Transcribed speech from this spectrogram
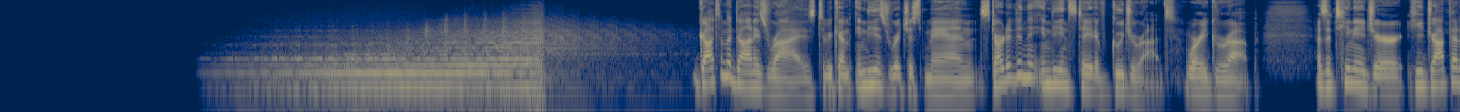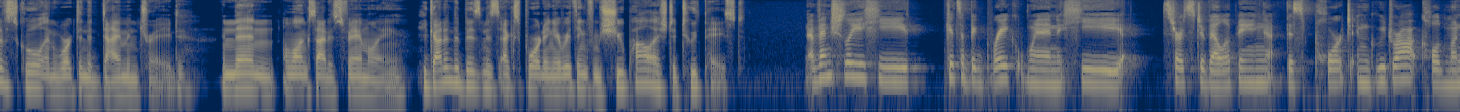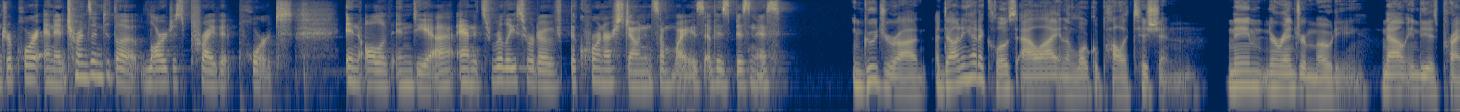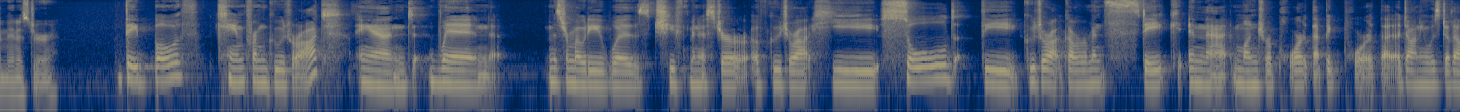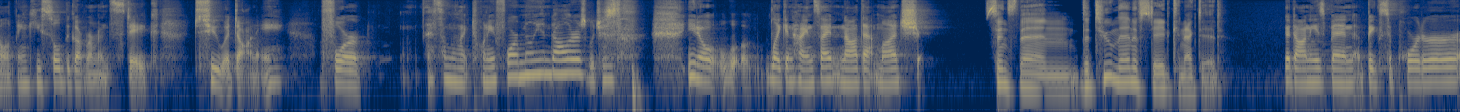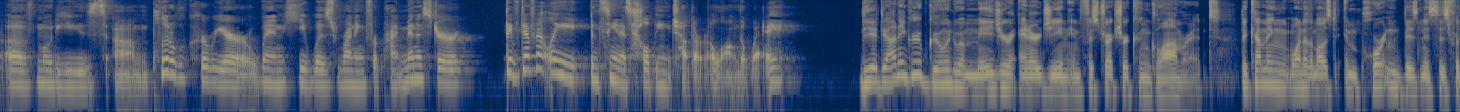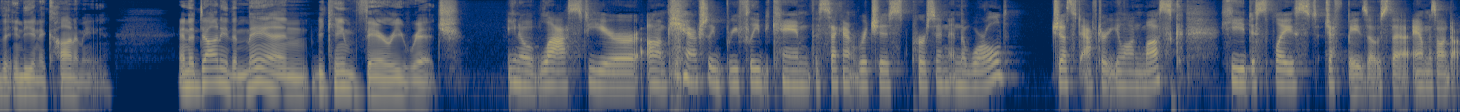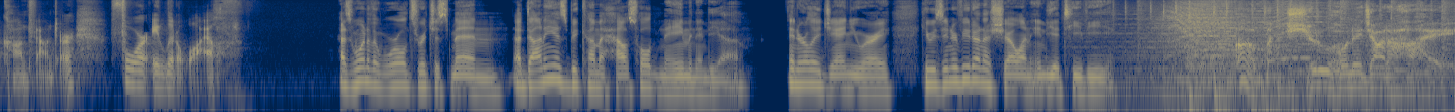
Gautam Adani's rise to become India's richest man started in the Indian state of Gujarat, where he grew up. As a teenager, he dropped out of school and worked in the diamond trade. And then, alongside his family, he got into business exporting everything from shoe polish to toothpaste. Eventually, he gets a big break when he starts developing this port in Gujarat called Mundra Port, and it turns into the largest private port in all of India. And it's really sort of the cornerstone in some ways of his business. In Gujarat, Adani had a close ally and a local politician named Narendra Modi, now India's prime minister. They both came from Gujarat. And when Mr. Modi was chief minister of Gujarat, he sold the Gujarat government's stake in that Mundra port, that big port that Adani was developing. He sold the government's stake to Adani for something like $24 million, which is, you know, like in hindsight, not that much. Since then, the two men have stayed connected. Adani's been a big supporter of Modi's um, political career when he was running for prime minister. They've definitely been seen as helping each other along the way. The Adani Group grew into a major energy and infrastructure conglomerate, becoming one of the most important businesses for the Indian economy. And Adani, the man, became very rich you know, last year, um, he actually briefly became the second richest person in the world just after Elon Musk. He displaced Jeff Bezos, the Amazon.com founder, for a little while. As one of the world's richest men, Adani has become a household name in India. In early January, he was interviewed on a show on India TV.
